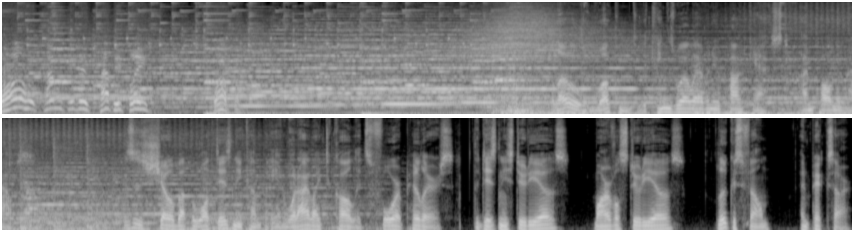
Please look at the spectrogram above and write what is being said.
To all who come to this happy place, welcome. Hello and welcome to the Kingswell Avenue podcast. I'm Paul Neuhaus. This is a show about the Walt Disney Company and what I like to call its four pillars the Disney Studios, Marvel Studios, Lucasfilm, and Pixar.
